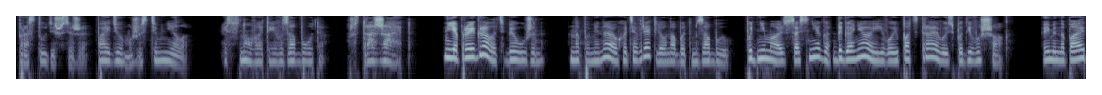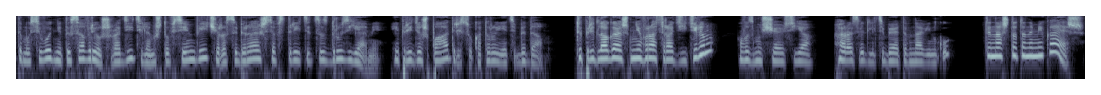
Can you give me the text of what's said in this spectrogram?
Простудишься же. Пойдем, уже стемнело. И снова это его забота. Раздражает. Я проиграла тебе ужин. Напоминаю, хотя вряд ли он об этом забыл. Поднимаюсь со снега, догоняю его и подстраиваюсь под его шаг. Именно поэтому сегодня ты соврешь родителям, что в семь вечера собираешься встретиться с друзьями и придешь по адресу, который я тебе дам. «Ты предлагаешь мне врать родителям?» — возмущаюсь я. «А разве для тебя это в новинку? Ты на что-то намекаешь?»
